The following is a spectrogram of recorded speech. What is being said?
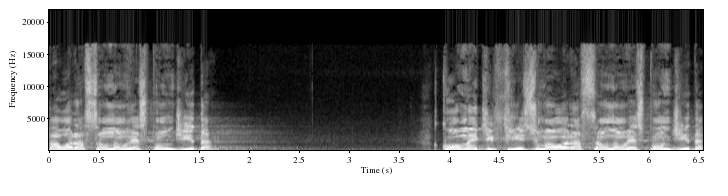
a oração não respondida. Como é difícil uma oração não respondida.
